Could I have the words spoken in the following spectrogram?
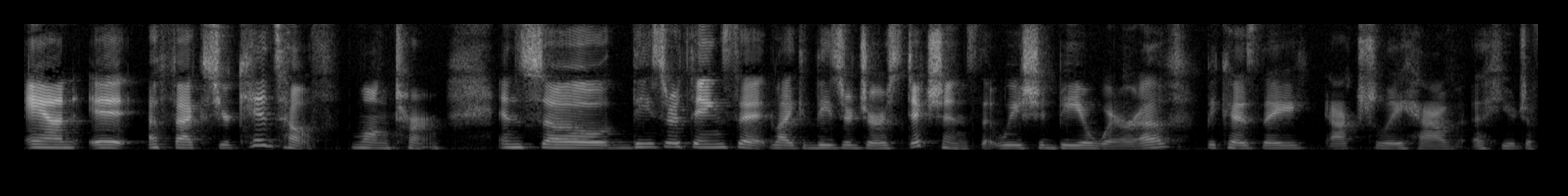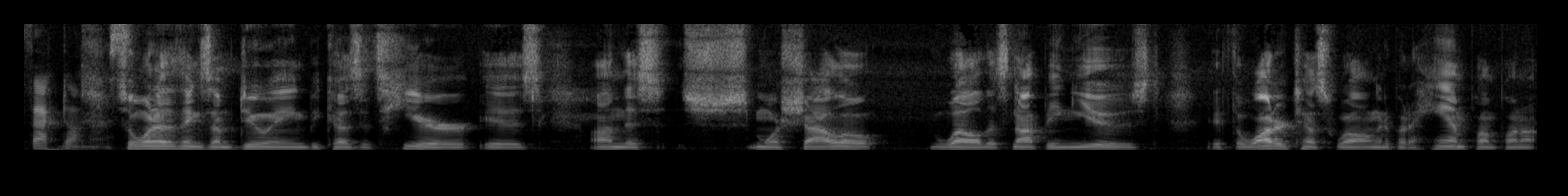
And it affects your kids' health long term. And so these are things that, like, these are jurisdictions that we should be aware of because they actually have a huge effect on us. So, one of the things I'm doing because it's here is on this sh- more shallow well that's not being used. If the water tests well, I'm going to put a hand pump on it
